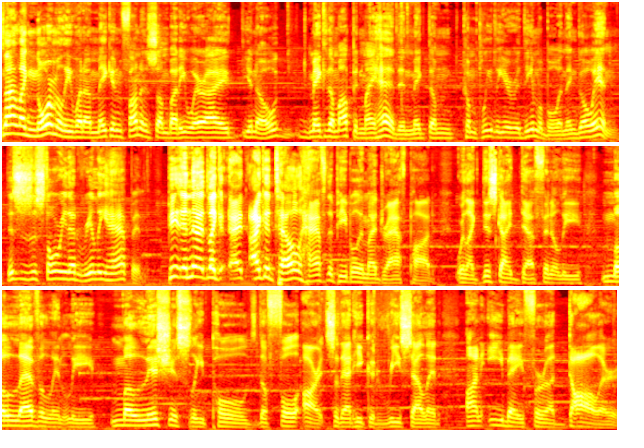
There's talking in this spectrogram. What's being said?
not like normally when I'm making fun of somebody where I, you know, make them up in my head and make them completely irredeemable and then go in. This is a story that really happened. And that, like, I, I, could tell half the people in my draft pod were like, this guy definitely malevolently, maliciously pulled the full art so that he could resell it on eBay for a dollar.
